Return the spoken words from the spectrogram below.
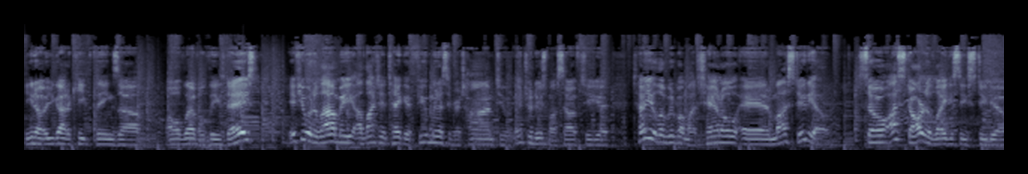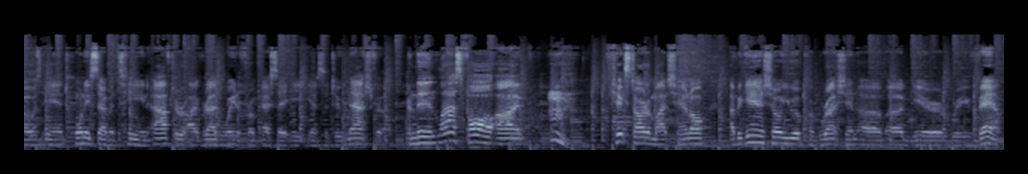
You know, you got to keep things uh, all level these days. If you would allow me, I'd like to take a few minutes of your time to introduce myself to you, tell you a little bit about my channel and my studio. So I started Legacy Studios in 2017 after I graduated from SAE Institute Nashville. And then last fall I kickstarted my channel. I began showing you a progression of a gear revamp.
